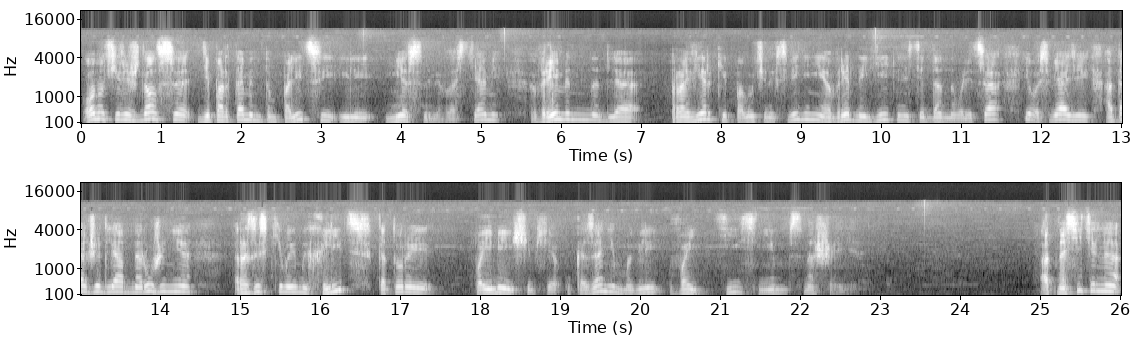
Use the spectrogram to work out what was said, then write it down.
Он учреждался департаментом полиции или местными властями временно для проверки полученных сведений о вредной деятельности данного лица, его связей, а также для обнаружения разыскиваемых лиц, которые по имеющимся указаниям могли войти с ним в сношение. Относительно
